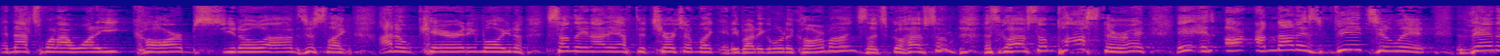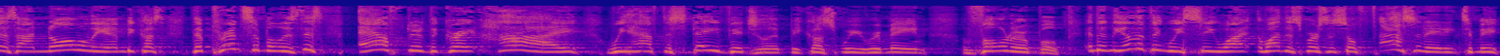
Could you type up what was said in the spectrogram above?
and that's when I want to eat carbs, you know. I'm just like, I don't care anymore, you know. Sunday night after church, I'm like, anybody going to Carmine's? Let's go have some, let's go have some pasta, right? It, it, I'm not as vigilant then as I normally am because the principle is this, after the great high, we have to stay vigilant because we remain vulnerable. And then the other thing we see why, why this verse is so fascinating to me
